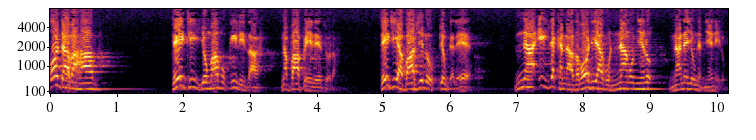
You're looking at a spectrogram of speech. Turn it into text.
သောတာပန်ဟာဒိဋ္ဌိယုံမှမှုကိလေသာနှစ်ပါးပယ်တယ်ဆိုတာ ဒိဋ္ဌိကဘာဖြစ်လို့ပြုတ်တယ်လဲနာဣလက္ခဏာသဘောတရားကိုနာကိုမြင်လို့နာနဲ့ယုံနဲ့မြင်နေလို့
